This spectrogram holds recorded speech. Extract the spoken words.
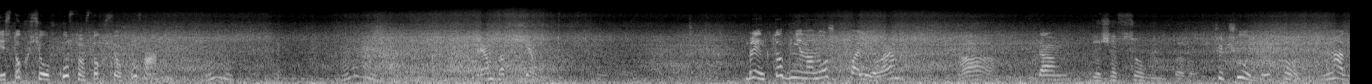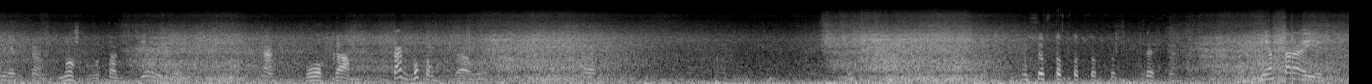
Здесь столько всего вкусного, столько всего вкусного. М. М. Прям вообще. Блин, кто бы мне на ножку полил, а? Да. Да, Я сейчас все буду тогда. чуть-чуть, ну что, не надо мне все. Ножку вот так сделай. На. Боком. Так, боком. Да, вот. Ну все, стоп, стоп, стоп, стоп. Дай сюда. У меня вторая есть.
